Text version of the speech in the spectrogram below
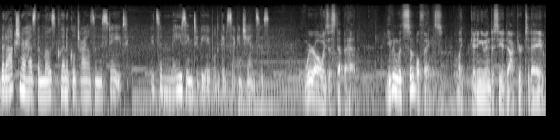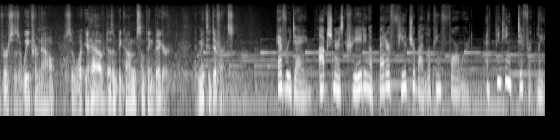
But Ochsner has the most clinical trials in the state. It's amazing to be able to give second chances. We're always a step ahead, even with simple things like getting you in to see a doctor today versus a week from now, so what you have doesn't become something bigger. It makes a difference. Every day, Ochsner is creating a better future by looking forward and thinking differently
